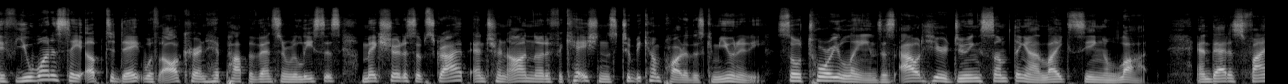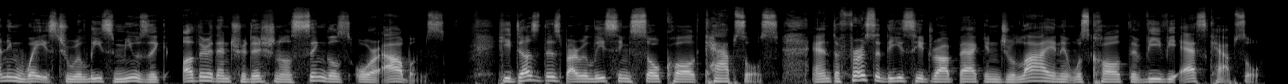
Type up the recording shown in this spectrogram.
If you want to stay up to date with all current hip hop events and releases, make sure to subscribe and turn on notifications to become part of this community. So, Tory Lanez is out here doing something I like seeing a lot, and that is finding ways to release music other than traditional singles or albums. He does this by releasing so called capsules, and the first of these he dropped back in July and it was called the VVS capsule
